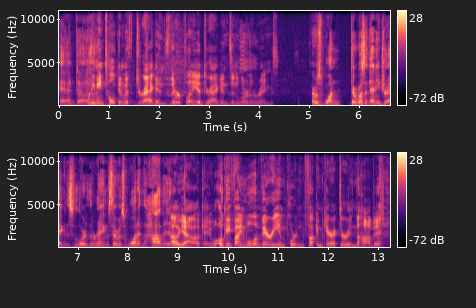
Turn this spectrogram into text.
And uh, What do you mean Tolkien with dragons? There were plenty of dragons in Lord of the Rings. There was one. There wasn't any dragons in Lord of the Rings. There was one in The Hobbit. Oh yeah, okay. Well, okay, fine. Well, a very important fucking character in The Hobbit.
